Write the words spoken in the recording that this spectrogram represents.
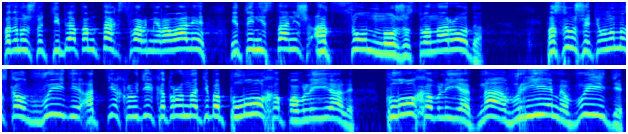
потому что тебя там так сформировали, и ты не станешь отцом множества народа. Послушайте, он ему сказал, выйди от тех людей, которые на тебя плохо повлияли, плохо влияют, на время выйди,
